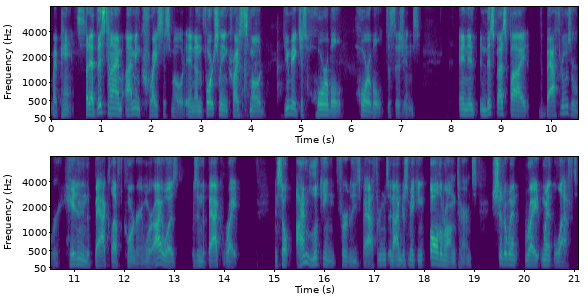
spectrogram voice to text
my pants but at this time i'm in crisis mode and unfortunately in crisis mode you make just horrible horrible decisions and in, in this Best Buy, the bathrooms were, were hidden in the back left corner, and where I was was in the back right. And so I'm looking for these bathrooms, and I'm just making all the wrong turns. Should have went right, went left.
